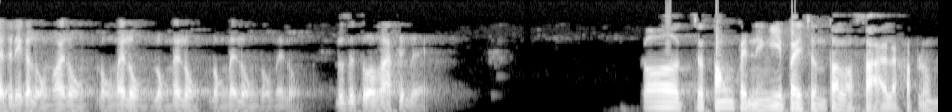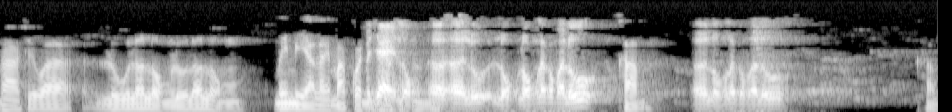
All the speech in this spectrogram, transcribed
อยๆตอนนี้ก็หลงน้อยลงหลงน้อยลงหลงน้อยลงหลงน้อยลงหลงน้อยลงรู้สึกตัวมากขึ้นเลย ก็จะต้องเป็นอย่างนี้ไปจนตลอดสายแหละครับหลวงตาที่ว่ารู้แล้วหลง รู้แล้วหลง ไม่มีอะไรมากกว่านี้ไม่ใช่หลงเออเออรู้หลงหลงแล้วก็มารู้ครับ เออ หลงแล้วก็มารู้ ครับ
